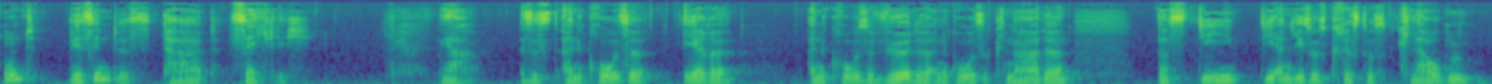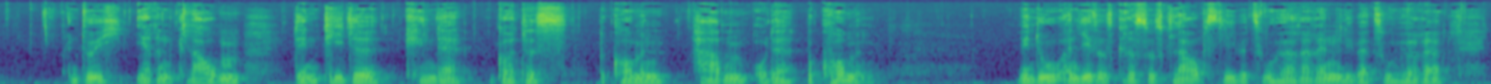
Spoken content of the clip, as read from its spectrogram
Und wir sind es tatsächlich. Ja, es ist eine große Ehre, eine große Würde, eine große Gnade, dass die, die an Jesus Christus glauben, durch ihren Glauben den Titel Kinder Gottes bekommen haben oder bekommen. Wenn du an Jesus Christus glaubst, liebe Zuhörerin, lieber Zuhörer,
